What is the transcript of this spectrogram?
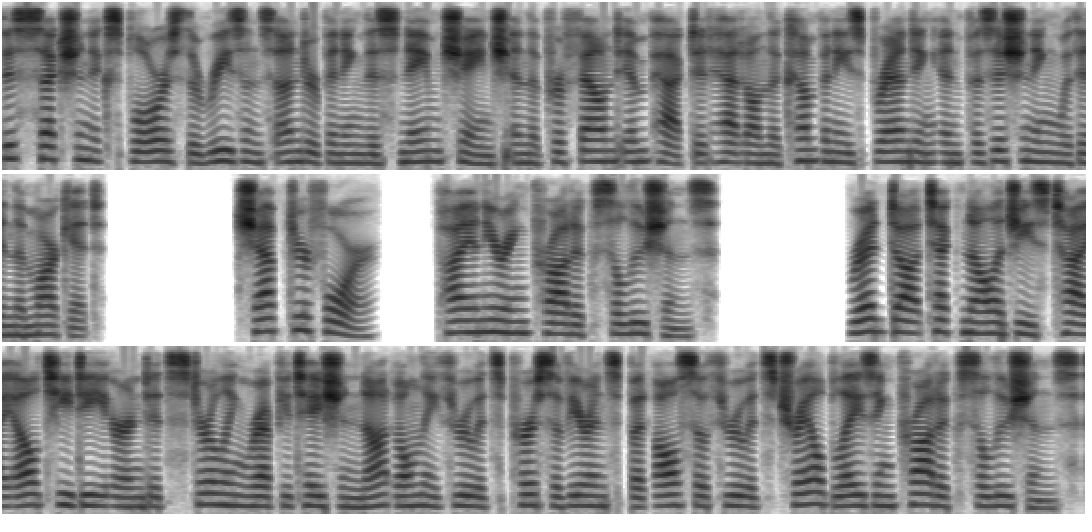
This section explores the reasons underpinning this name change and the profound impact it had on the company's branding and positioning within the market. Chapter 4 Pioneering Product Solutions Red Dot Technologies Pty Ltd earned its sterling reputation not only through its perseverance but also through its trailblazing product solutions.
